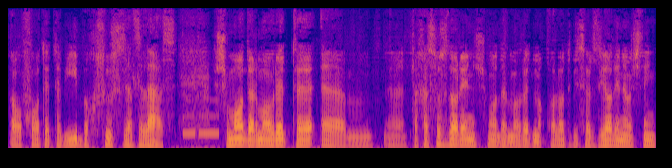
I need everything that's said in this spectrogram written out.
آفات طبیعی به خصوص زلزله است. شما در مورد تخصص دارین شما در مورد مقالات بسیار زیادی نوشتین.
